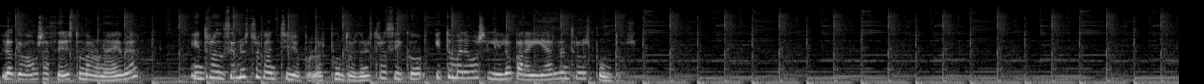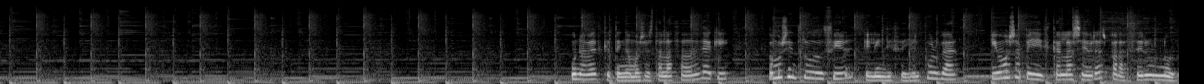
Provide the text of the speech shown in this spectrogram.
Lo que vamos a hacer es tomar una hebra, introducir nuestro ganchillo por los puntos de nuestro hocico y tomaremos el hilo para guiarlo entre los puntos. Una vez que tengamos esta lazada de aquí, vamos a introducir el índice y el pulgar y vamos a pellizcar las hebras para hacer un nudo.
